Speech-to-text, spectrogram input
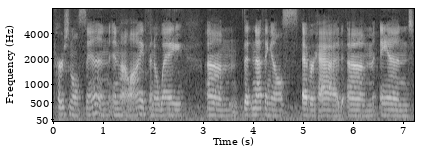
personal sin in my life in a way um, that nothing else ever had, um, and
